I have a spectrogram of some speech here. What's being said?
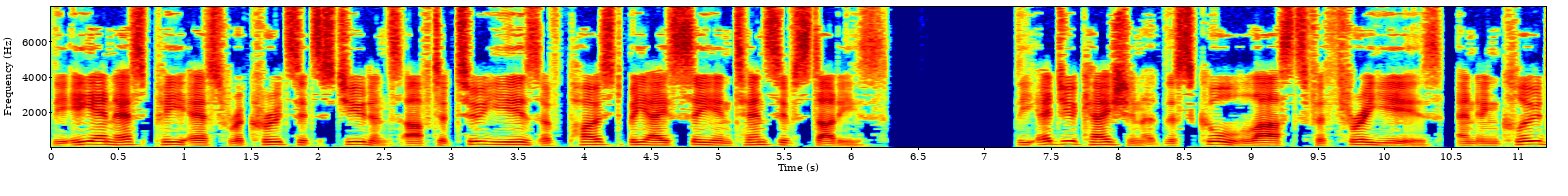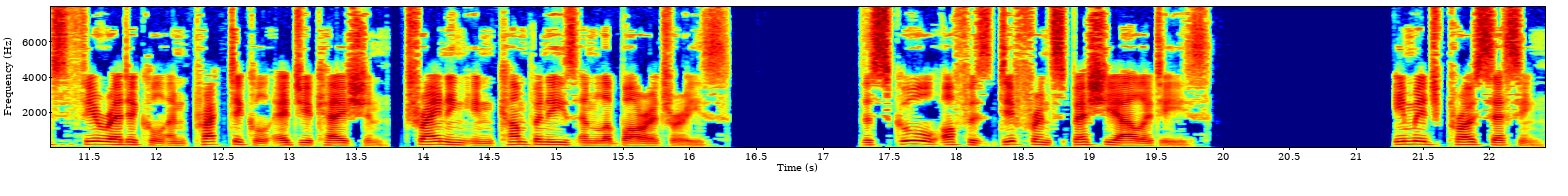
the ENSPS recruits its students after two years of post-BAC intensive studies. The education at the school lasts for three years, and includes theoretical and practical education, training in companies and laboratories. The school offers different specialities Image processing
